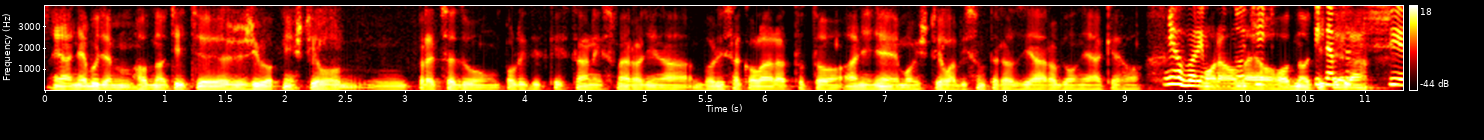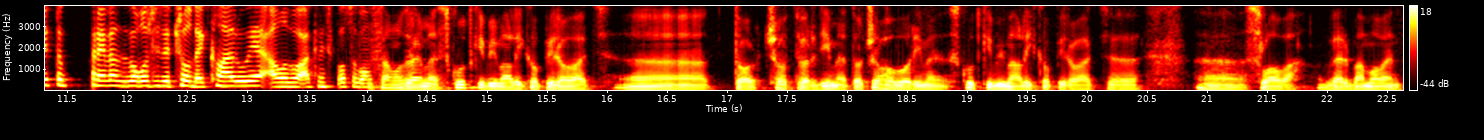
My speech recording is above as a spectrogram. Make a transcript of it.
Ja nebudem hodnotiť e, životný štýl predsedu politickej strany Smerodina Borisa Kolára. Toto ani nie je môj štýl, aby som teraz ja robil nejakého Nehovorím morálneho hodnotiť. hodnotiteľa. Pýtam sa, či je to pre vás dôležité, čo deklaruje, alebo akým spôsobom? Samozrejme, skutky by mali kopírovať e, to, čo tvrdíme, to, čo hovoríme. Skutky by mali kopírovať e, slova. Verba moment,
